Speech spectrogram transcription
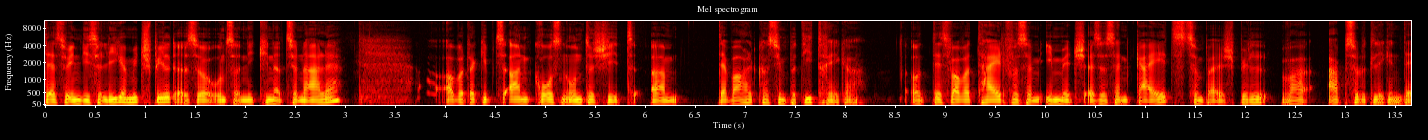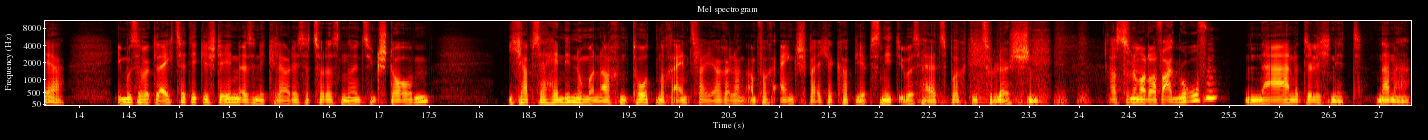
der so in dieser Liga mitspielt, also unser Niki Nationale. Aber da gibt es einen großen Unterschied. Ähm, der war halt kein Sympathieträger. Und das war aber Teil von seinem Image. Also sein Geiz zum Beispiel war absolut legendär. Ich muss aber gleichzeitig gestehen, also Niki Lauda ist ja 2019 gestorben ich habe seine Handynummer nach dem Tod noch ein, zwei Jahre lang einfach eingespeichert gehabt. Ich habe es nicht übers Herz gebracht, die zu löschen. Hast du nochmal drauf angerufen? Nein, natürlich nicht. Nein, nein.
